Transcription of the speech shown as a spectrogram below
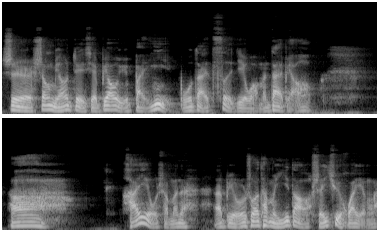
是声明这些标语本意不再刺激我们代表。啊，还有什么呢？啊，比如说他们一到，谁去欢迎了？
